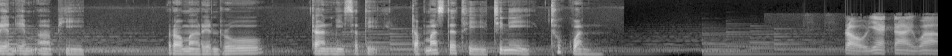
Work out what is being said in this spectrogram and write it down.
เรียน MRP เรามาเรียนรู้การมีสติกับ Master T ที่ที่นี่ทุกวัน เราแยกได้ว่า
